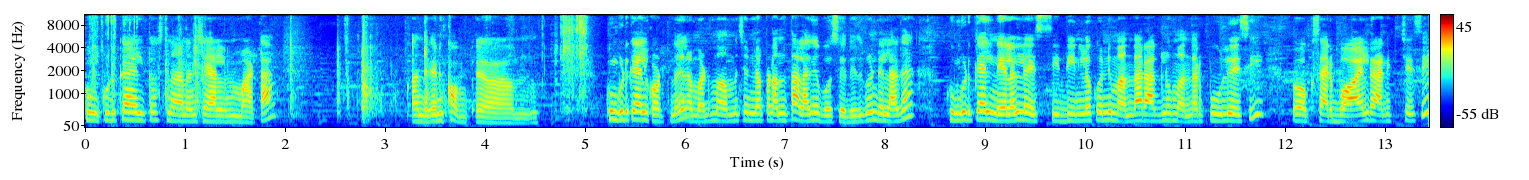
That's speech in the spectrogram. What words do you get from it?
కుంకుడుకాయలతో స్నానం చేయాలన్నమాట. అందుకని కుంకుడుకాయలు కొడుతున్నాయి అన్నమాట. మా అమ్మ చిన్నప్పుడు అంతా అలాగే పోసేది. ఇదిగోండి ఇలాగా కుంకుడుకాయలు నీళ్ళల్లో వేసి దీనిలో కొన్ని మందారాగులు మందార పూలు వేసి ఒకసారి బాయిల్ రానిచ్చేసి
